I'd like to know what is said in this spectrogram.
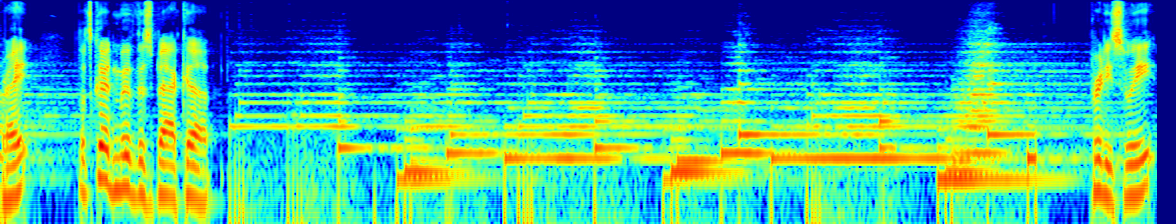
Right? Let's go ahead and move this back up. Pretty sweet.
